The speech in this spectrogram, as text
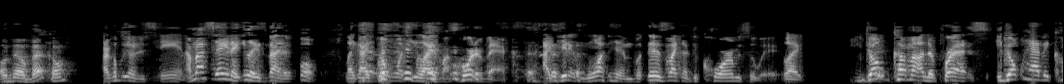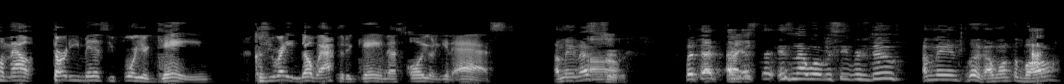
Odell Beckham. I completely understand. I'm not saying that Eli's not at fault. Like I don't want Eli as my quarterback. I didn't want him, but there's like a decorum to it. Like you don't come out in the press. You don't have it come out 30 minutes before your game because you already know after the game that's all you're gonna get asked. I mean, that's Uh, true. But that I like- guess that, isn't that what receivers do? I mean, look, I want the ball.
